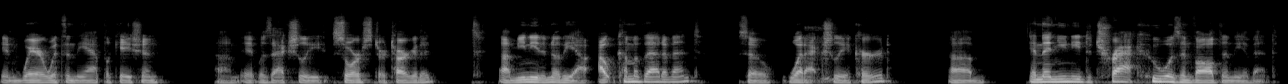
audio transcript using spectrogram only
and where within the application um, it was actually sourced or targeted. Um, you need to know the out- outcome of that event. So, what mm-hmm. actually occurred, um, and then you need to track who was involved in the event.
